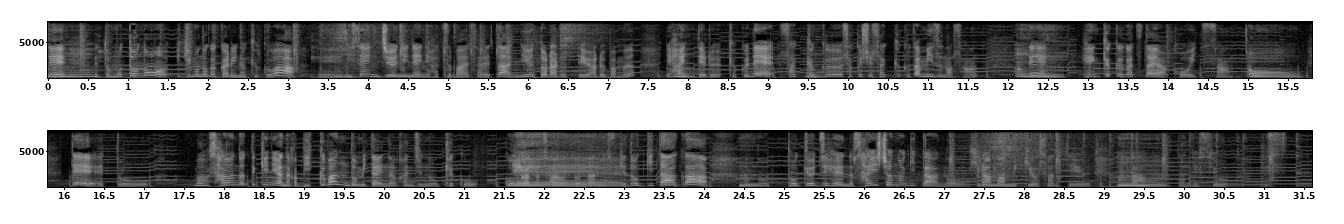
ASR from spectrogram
でえっと、元の生き物係の曲は、えーうん。2012年に発売された「ニュートラル」っていうアルバムに入ってる曲で、作曲、作詞作曲が水野さん。うんでうん。編曲が蔦谷好一さん。でえっとまあサウンド的にはなんかビッグバンドみたいな感じの結構豪華なサウンドなんですけどギターが、うん。あの東京事変の最初のギターの平間幹夫さんっていううんなんですよ。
